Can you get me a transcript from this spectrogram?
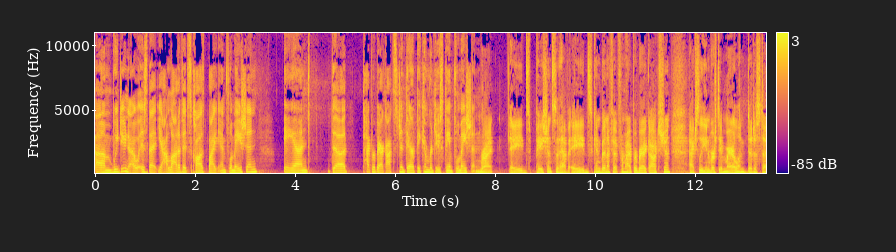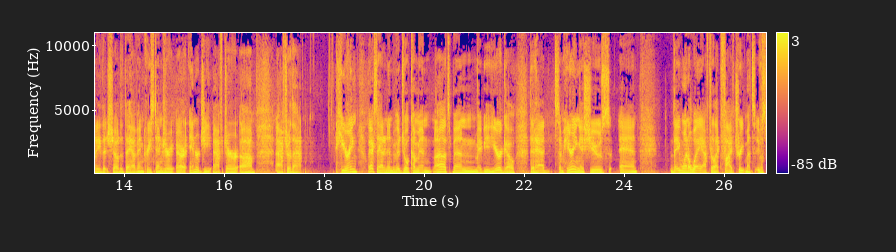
um, we do know is that, yeah, a lot of it's caused by inflammation, and the hyperbaric oxygen therapy can reduce the inflammation. Right. AIDS patients that have AIDS can benefit from hyperbaric oxygen. Actually, University of Maryland did a study that showed that they have increased injury er, energy after um, after that. Hearing, we actually had an individual come in. Uh, it's been maybe a year ago that had some hearing issues, and they went away after like five treatments. It was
